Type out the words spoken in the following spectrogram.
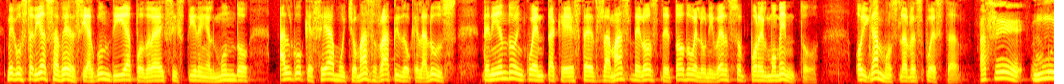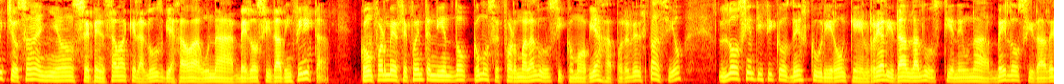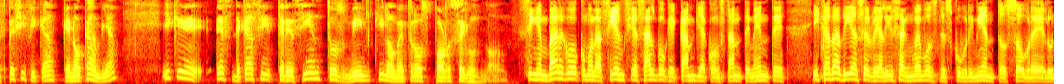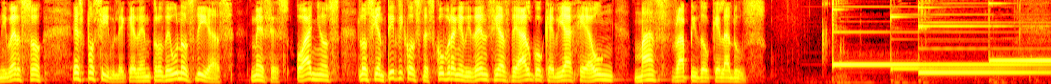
Me gustaría saber si algún día podrá existir en el mundo algo que sea mucho más rápido que la luz, teniendo en cuenta que esta es la más veloz de todo el universo por el momento. Oigamos la respuesta. Hace muchos años se pensaba que la luz viajaba a una velocidad infinita. Conforme se fue entendiendo cómo se forma la luz y cómo viaja por el espacio, los científicos descubrieron que en realidad la luz tiene una velocidad específica que no cambia y que es de casi 300.000 kilómetros por segundo. Sin embargo, como la ciencia es algo que cambia constantemente y cada día se realizan nuevos descubrimientos sobre el universo, es posible que dentro de unos días, meses o años, los científicos descubran evidencias de algo que viaje aún más rápido que la luz.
